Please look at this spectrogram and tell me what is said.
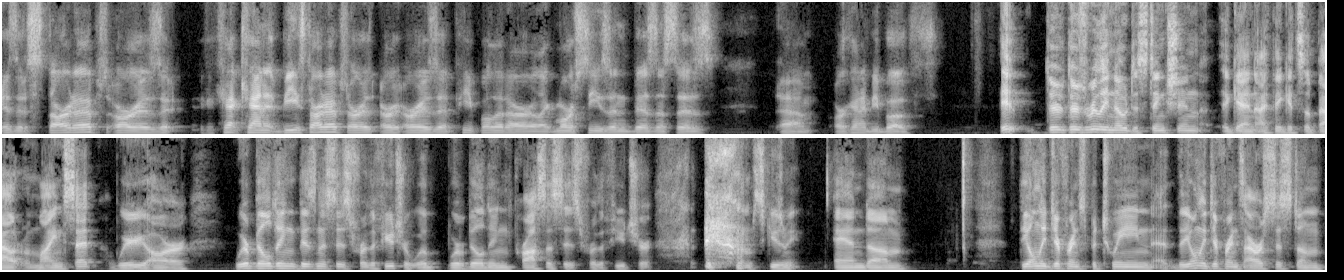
is it startups or is it can, can it be startups or, or or is it people that are like more seasoned businesses um, or can it be both? it there, there's really no distinction. Again i think it's about a mindset. We are we're building businesses for the future. We're, we're building processes for the future. Excuse me. And um, the only difference between the only difference our system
